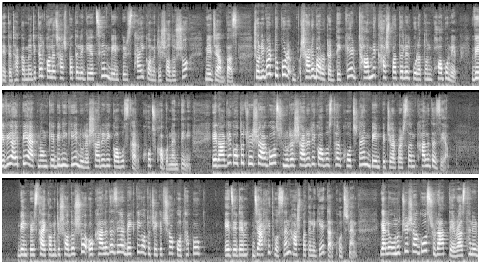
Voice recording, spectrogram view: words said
নিতে ঢাকা মেডিকেল কলেজ হাসপাতালে গিয়েছেন বিএনপির স্থায়ী কমিটির সদস্য মির্জা আব্বাস। শনিবার দুপুর সাড়ে বারোটার দিকে ঢামেক হাসপাতালের পুরাতন ভবনের ভিভিআইপি এক নং কেবিনে গিয়ে নূরের শারীরিক অবস্থার খোঁজ খবর নেন তিনি। এর আগে গত ত্রিশে আগস্ট নূরের শারীরিক অবস্থার খোঁজ নেন বিএনপি চেয়ারপারসন খালেদা জিয়া। বিএনপির স্থায়ী কমিটির সদস্য ও খালেদা জিয়ার ব্যক্তিগত চিকিৎসক অধ্যাপক এজেডএম জাহিদ হোসেন হাসপাতালে গিয়ে তার খোঁজ নেন। গেল উনত্রিশ আগস্ট রাতে রাজধানীর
